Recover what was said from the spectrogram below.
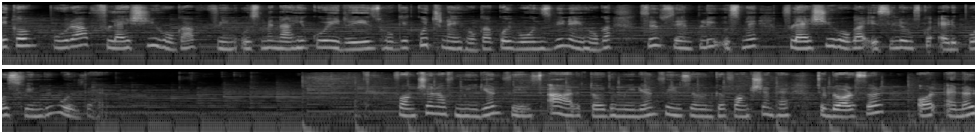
एक पूरा फ्लैशी होगा फिन उसमें ना ही कोई रेज होगे, कुछ नहीं होगा, कोई बोन्स भी नहीं होगा, सिर्फ़ सिंपली उसमें फ्लैशी होगा, इसीलिए उसको एडिपोस फिन भी बोलते हैं। Function of median fins are तो जो मीडियन फिन्स है, उनका फ़ंक्शन है, जो डॉर्सर और एनल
